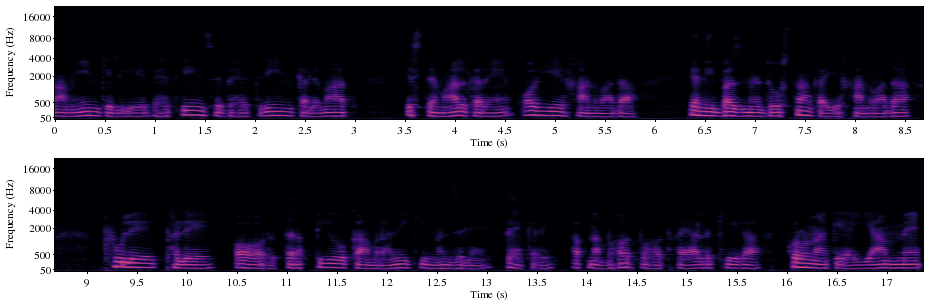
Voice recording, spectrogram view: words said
سامعین کے لیے بہترین سے بہترین کلمات استعمال کریں اور یہ خانوادہ یعنی بزم دوستاں کا یہ خانوادہ پھولے، پھلے اور ترقی و کامرانی کی منزلیں طے کرے۔ اپنا بہت بہت خیال رکھیے گا۔ کورونا کے ایام میں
